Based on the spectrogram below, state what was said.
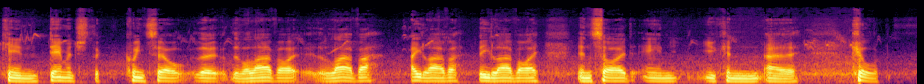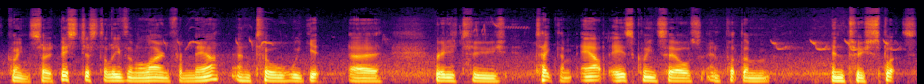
can damage the queen cell, the, the the larva a larva, B larvae inside and you can uh, kill the queens. So best just to leave them alone from now until we get uh, ready to take them out as queen cells and put them into splits.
